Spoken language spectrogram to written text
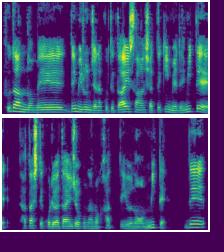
普段の目で見るんじゃなくて、第三者的目で見て、果たしてこれは大丈夫なのかっていうのを見て、で、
